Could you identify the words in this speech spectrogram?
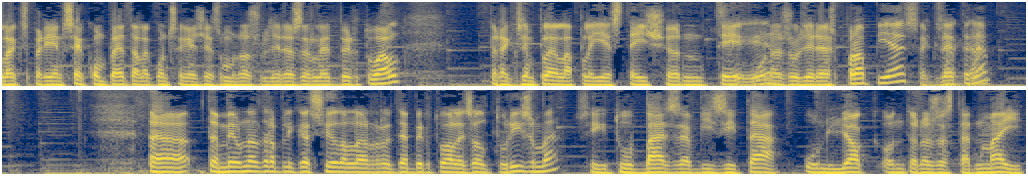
l'experiència completa l'aconsegueixes amb unes ulleres de realitat virtual. Per exemple, la PlayStation té Sí. unes ulleres pròpies, etc. Uh, també una altra aplicació de la realitat virtual és el turisme. O sigui, tu vas a visitar un lloc on no has estat mai,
